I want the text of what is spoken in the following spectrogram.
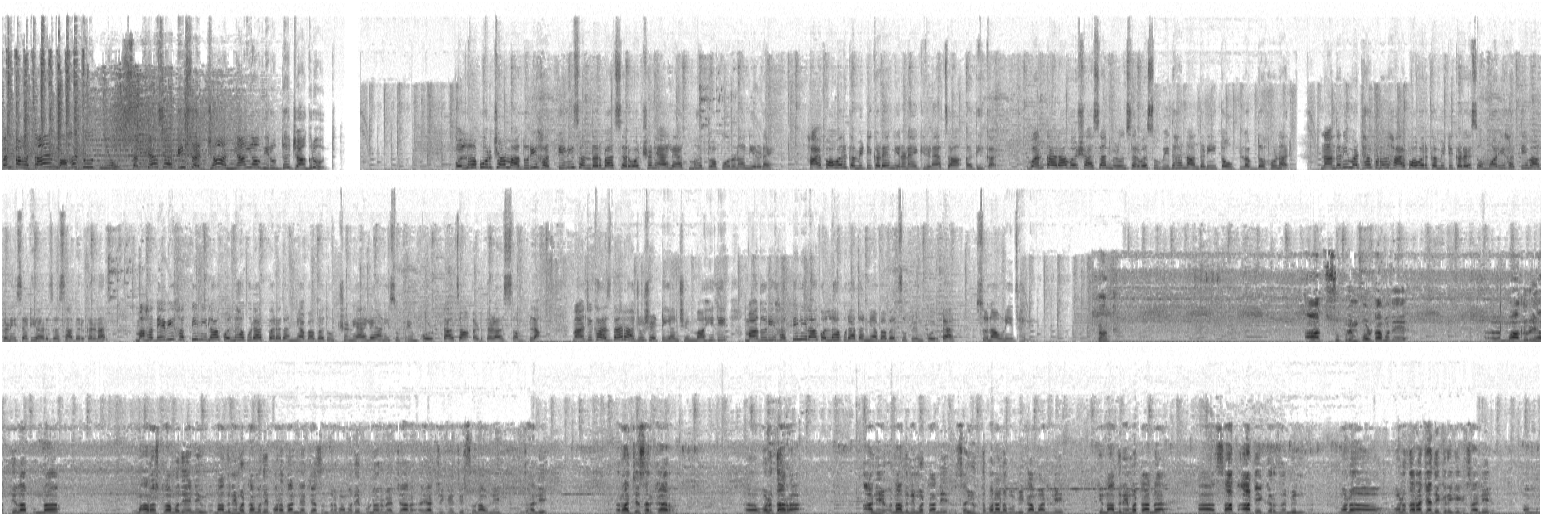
आपण पाहताय महादूत न्यूज सत्यासाठी सज्ज अन्यायाविरुद्ध जागृत. कोल्हापूरच्या माधुरी हत्तीणी संदर्भात सर्वोच्च न्यायालयात महत्त्वपूर्ण निर्णय. हाय पॉवर कमिटीकडे निर्णय घेण्याचा अधिकार. वनतारा व शासन मिळून सर्व सुविधा नांदणी इथं उपलब्ध होणार. नांदणी मठाकडून हाय पॉवर कमिटीकडे सोमवारी हत्ती मागणीसाठी अर्ज सादर करणार. महादेवी हत्तीनीला कोल्हापुरात परत आणण्याबाबत उच्च न्यायालय आणि सुप्रीम कोर्टाचा अडथळा संपला. माजी खासदार राजू शेट्टी यांची माहिती माधुरी हत्तीनीला कोल्हापुरात आणण्याबाबत सुप्रीम कोर्टात सुनावणी झाली. आज सुप्रीम कोर्टामध्ये माधुरी हत्तीला पुन्हा महाराष्ट्रामध्ये आणि नांदणी मठामध्ये परत आणण्याच्या संदर्भामध्ये पुनर्विचार याचिकेची सुनावणी झाली. राज्य सरकार वणतारा आणि नांदणी मठाने संयुक्तपणानं भूमिका मांडली की नांदणी मठानं सात आठ एकर जमीन वन वणताराच्या देखरेखीखाली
